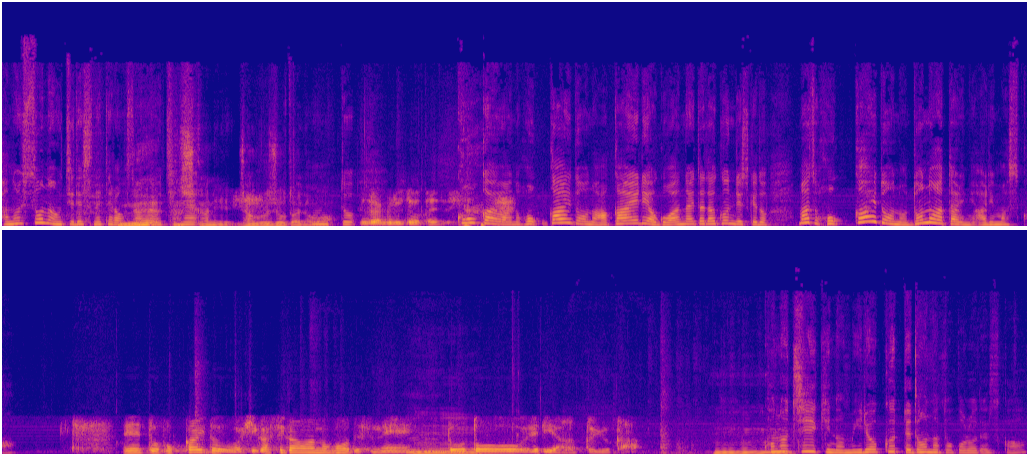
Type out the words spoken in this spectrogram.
楽しそうなうちですね、寺尾さんのねうちね。確かに、ジャングル状態だわ。ほんと。ジャングル状態です。今回はあの北海道の阿寒エリアをご案内いただくんですけど、まず北海道のどのあたりにありますか？えっ、と、北海道は東側の方ですね。うん。道東エリアというか、うんうんうん。この地域の魅力ってどんなところですか？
